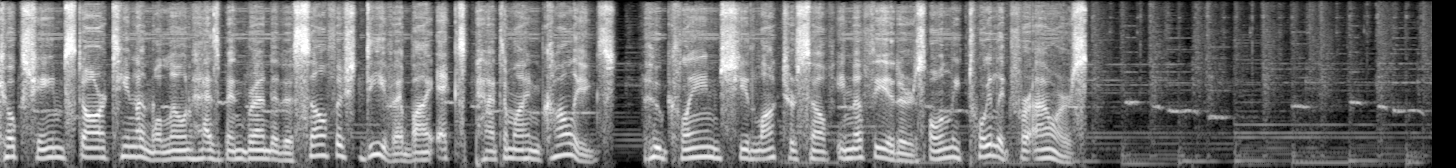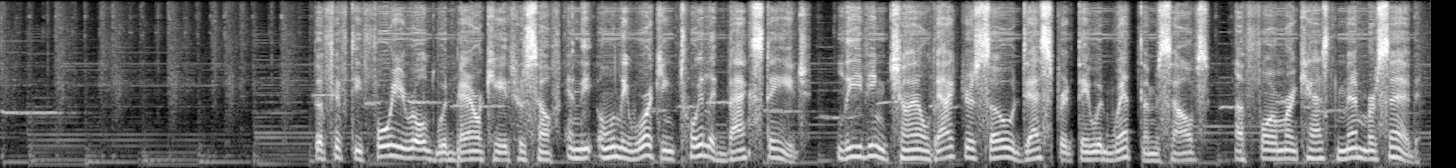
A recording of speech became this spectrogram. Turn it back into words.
Coke shame star Tina Malone has been branded a selfish diva by ex-pantomime colleagues, who claim she locked herself in the theatre's only toilet for hours. The 54-year-old would barricade herself in the only working toilet backstage, leaving child actors so desperate they would wet themselves, a former cast member said.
